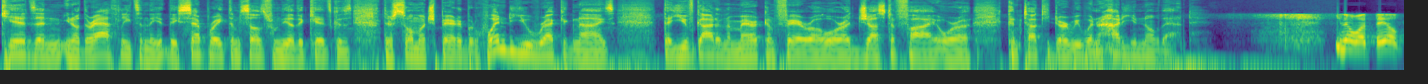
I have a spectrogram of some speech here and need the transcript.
kids and you know they're athletes and they, they separate themselves from the other kids because they're so much better. But when do you recognize that you've got an american Pharoah or a justify or a kentucky derby winner? How do you know that? You know what? They'll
